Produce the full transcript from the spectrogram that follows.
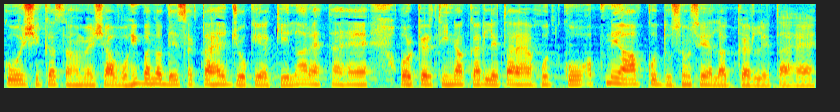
को शिकस्त हमेशा वही बंदा दे सकता है जो कि अकेला रहता है और करतीना कर लेता है ख़ुद को, अपने आप को दूसरों से अलग कर लेता है।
